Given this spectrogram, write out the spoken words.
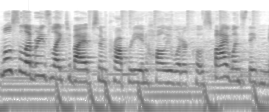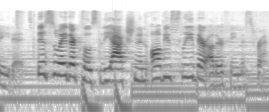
Most celebrities like to buy up some property in Hollywood or close by once they've made it. This way they're close to the action and obviously their other famous friends.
